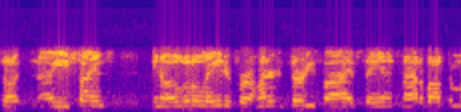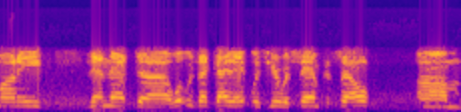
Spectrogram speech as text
saw, uh, he signs, you know, a little later for 135, saying it's not about the money. Then that uh, what was that guy that was here with Sam Cassell? Um,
